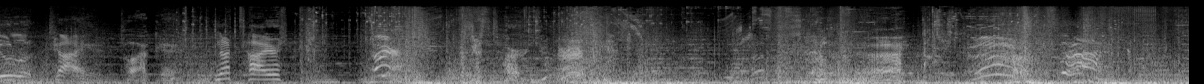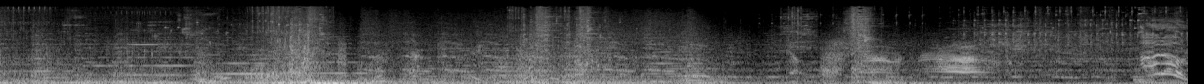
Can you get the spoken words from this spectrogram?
You look tired, Parker. Not tired. Just hurt. Otto!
